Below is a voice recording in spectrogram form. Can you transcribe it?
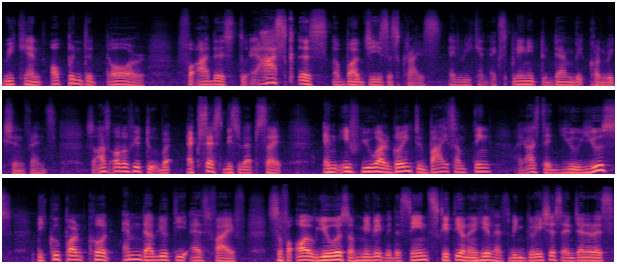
we can open the door for others to ask us about Jesus Christ and we can explain it to them with conviction, friends. So, ask all of you to access this website and if you are going to buy something, I ask that you use the coupon code MWTS5. So for all viewers of Midweek with the Saints, City on a Hill has been gracious and generous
